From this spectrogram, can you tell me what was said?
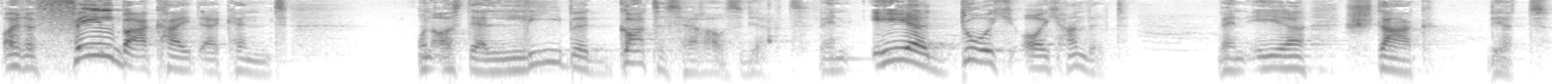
eure Fehlbarkeit erkennt, und aus der Liebe Gottes heraus wirkt, wenn er durch euch handelt, wenn er stark wird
